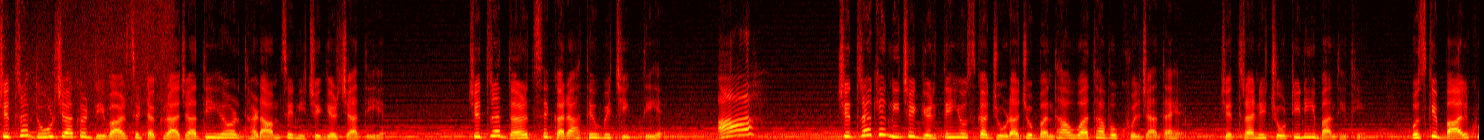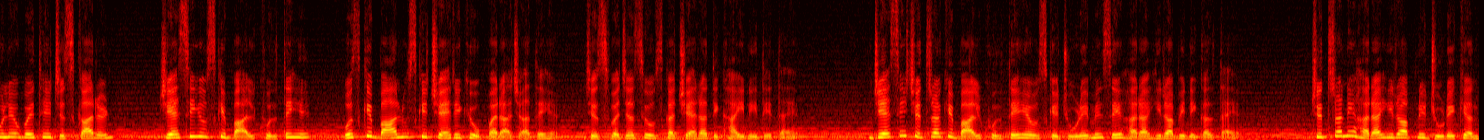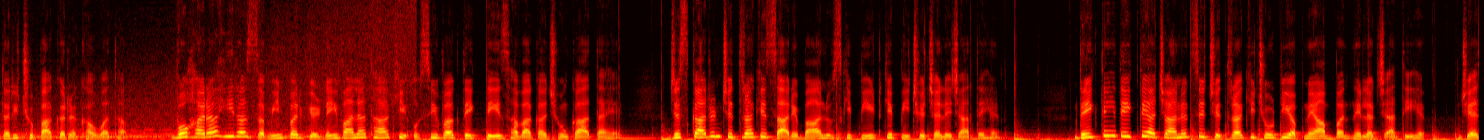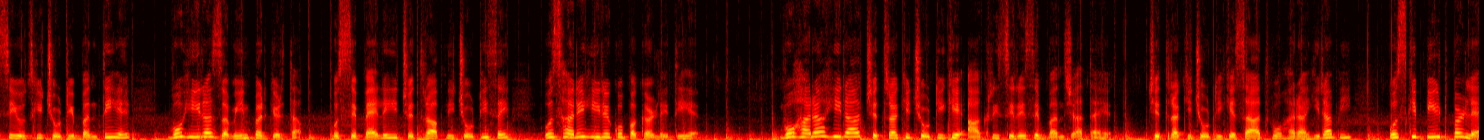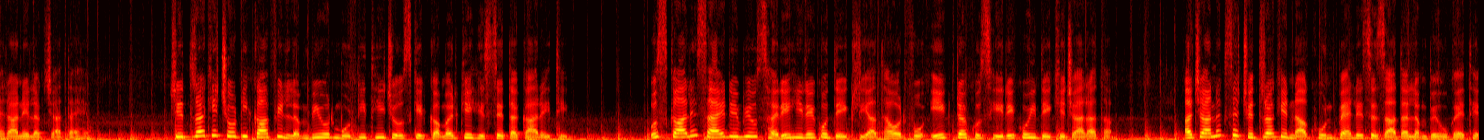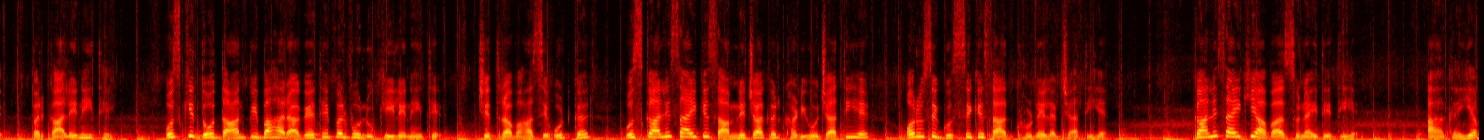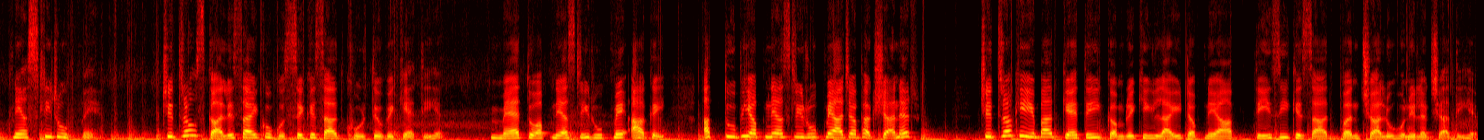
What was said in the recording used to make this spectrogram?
चित्रा दूर जाकर दीवार से टकरा जाती है और धड़ाम से नीचे गिर जाती है। चित्रा दर्द से कराहते हुए चीखती है। आ चित्रा के नीचे गिरते ही उसका जोड़ा जो बंधा हुआ था, वो खुल जाता है। चित्रा ने चोटी नहीं बांधी थी। उसके बाल खुले हुए थे, जिस कारण जैसे ही उसके बाल खुलते हैं, उसके बाल उसके चेहरे के ऊपर आ जाते हैं, जिस वजह से उसका चेहरा दिखाई नहीं देता है। जैसे चित्रा के बाल खुलते हैं, उसके जूड़े में से हरा हीरा भी निकलता है। चित्रा ने हरा हीरा अपने जूड़े के अंदर ही छुपा कर रखा हुआ था। वो हरा हीरा ज़मीन पर गिरने वाला था कि उसी वक्त एक तेज हवा का झोंका आता है, जिस कारण चित्रा के सारे बाल उसकी पीठ के पीछे चले जाते हैं। देखते ही देखते अचानक से चित्रा की चोटी अपने आप बंधने लग जाती है। जैसे ही उसकी चोटी बनती है, वो हीरा ज़मीन पर गिरता। उससे पहले ही चित्रा अपनी चोटी से उस हरे हीरे को पकड़ लेती है। वो हरा हीरा चित्रा की चोटी के आखिरी सिरे से बंध जाता है। चित्रा की चोटी के साथ वो हरा हीरा भी उसकी पीठ पर लहराने लग जाता है। चित्रा की चोटी काफ़ी लंबी और मोटी थी, जो उसके कमर के हिस्से तक आ रही थी। उस काले साय ने भी उस हरे हीरे को देख लिया था और वो एक टक उस हीरे को ही देखे जा रहा था। अचानक से चित्रा के नाखून पहले से ज़्यादा लंबे हो गए थे, पर काले नहीं थे। उसके दो दांत भी बाहर आ गए थे, पर वो नुकीले नहीं थे। चित्रा वहाँ से उठकर उस काले साय के सामने जाकर खड़ी हो जाती है और उसे गुस्से के साथ घूरने लग जाती है। काले साय की आवाज़ सुनाई देती है। आ गई अपने असली रूप में। चित्रा उस काले साय को गुस्से के साथ घूरते हुए कहती है, मैं तो अपने असली रूप में आ गई। अब तू भी अपने असली रूप में आजा, भक्षानर। चित्रा की ये बात कहते ही कमरे की लाइट अपने आप तेज़ी के साथ बंद चालू होने लग जाती है।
